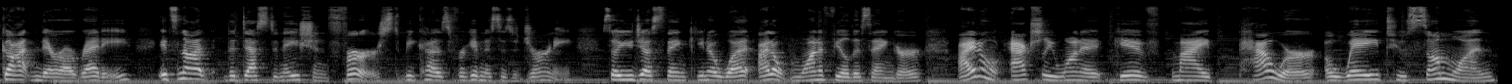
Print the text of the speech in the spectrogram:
gotten there already. It's not the destination first because forgiveness is a journey. So you just think, you know what? I don't want to feel this anger. I don't actually want to give my power away to someone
